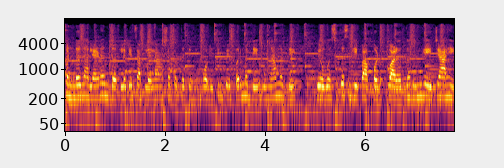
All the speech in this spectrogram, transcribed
थंड झाल्यानंतर लगेच आपल्याला अशा पद्धतीने पॉलिथिन पेपरमध्ये उन्हामध्ये व्यवस्थित असे हे पापड वाळत घालून घ्यायचे आहे.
